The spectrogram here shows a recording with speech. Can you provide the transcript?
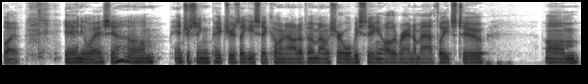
But yeah, anyways, yeah, um, interesting pictures, like you say, coming out of him. I'm sure we'll be seeing all the random athletes too. Um,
